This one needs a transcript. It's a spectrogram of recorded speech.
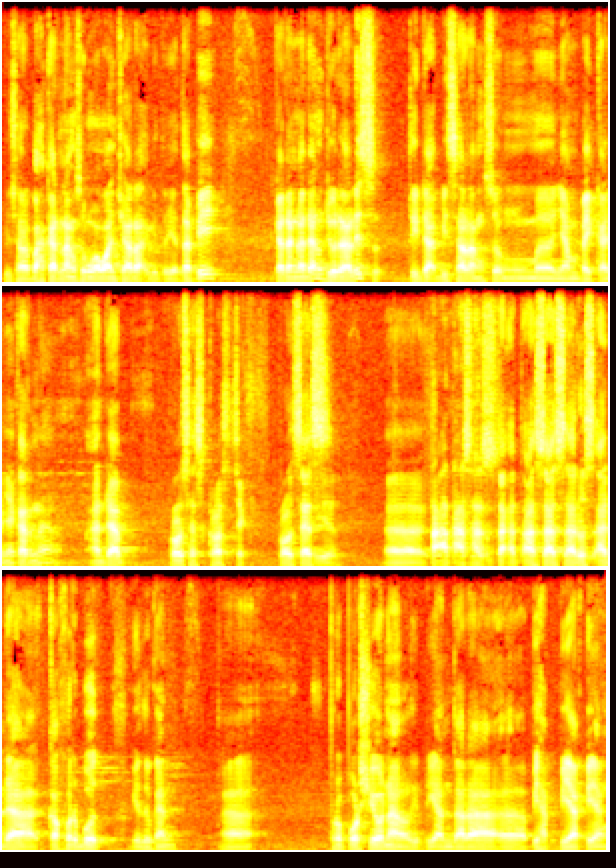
bisa bahkan langsung wawancara gitu ya. Tapi kadang-kadang jurnalis tidak bisa langsung menyampaikannya karena ada proses cross check, proses iya. uh, taat asas, taat asas harus ada cover booth gitu kan. Uh, proporsional di antara eh, pihak-pihak uh, yang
